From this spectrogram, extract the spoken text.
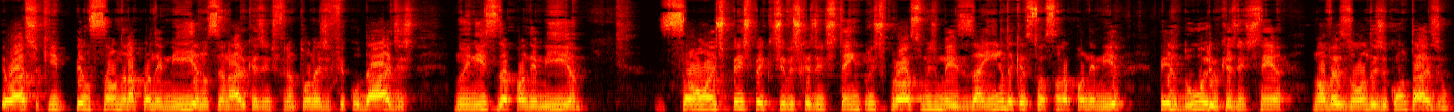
Eu acho que pensando na pandemia, no cenário que a gente enfrentou, nas dificuldades no início da pandemia, são as perspectivas que a gente tem para os próximos meses, ainda que a situação da pandemia perdure ou que a gente tenha novas ondas de contágio.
